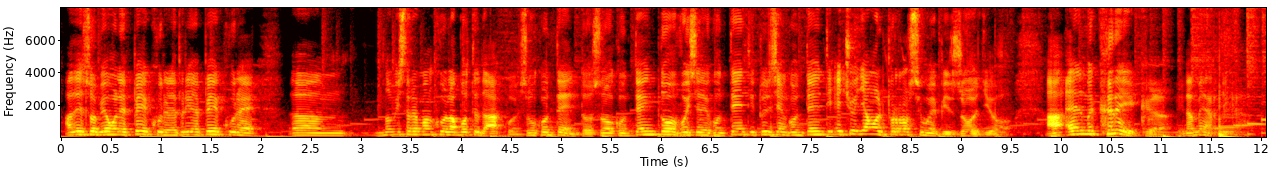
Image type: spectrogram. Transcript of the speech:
adesso abbiamo le pecore, le prime pecore. Um, non vi saremo manco la botte d'acqua. Sono contento, sono contento, voi siete contenti, tutti siamo contenti e ci vediamo al prossimo episodio a Elm Creek in America.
